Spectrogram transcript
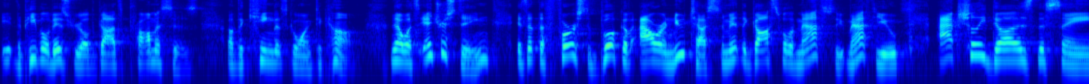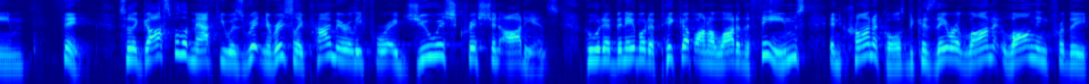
the people of Israel, of God's promises of the king that's going to come. Now, what's interesting is that the first book of our New Testament, the Gospel of Matthew, actually does the same thing. So, the Gospel of Matthew was written originally primarily for a Jewish Christian audience who would have been able to pick up on a lot of the themes in Chronicles because they were long, longing for the,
